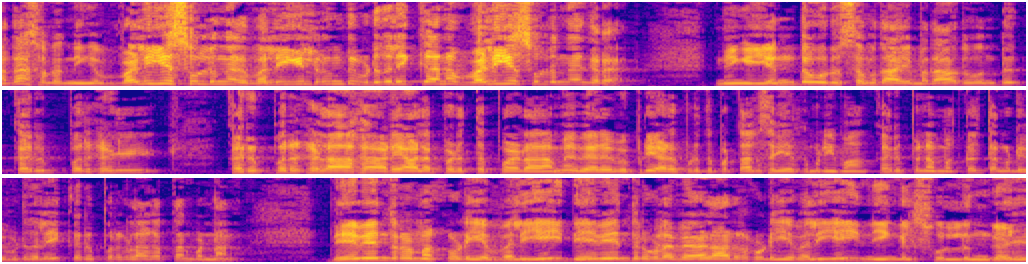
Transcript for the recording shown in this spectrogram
அதான் சொல்ற நீங்க வழிய சொல்லுங்க. வழியிலிருந்து விடுதலைக்கான வழிய சொல்லுங்கங்கிற. நீங்க எந்த ஒரு சமுதாயம் அதாவது வந்து கருப்பர்கள் கருப்பர்களாக அடையாளப்படுத்தப்படாம வேற எப்படி அடையாளப்படுத்தப்பட்டாலும் சரியாக இருக்க முடியுமா? கருப்பின மக்கள் தங்களுடைய விடுதலையை கருப்பர்களாகத்தான் பண்ணாங்க. தேவேந்திர மக்களுடைய வலியை தேவேந்திர குல வேளாளர்களுடைய வலியை நீங்கள் சொல்லுங்கள்.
